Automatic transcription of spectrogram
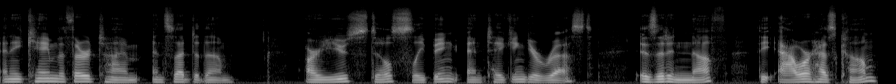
And he came the third time and said to them, Are you still sleeping and taking your rest? Is it enough? The hour has come.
